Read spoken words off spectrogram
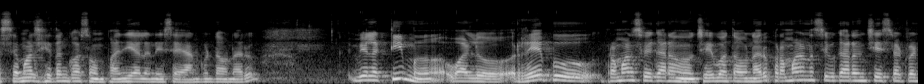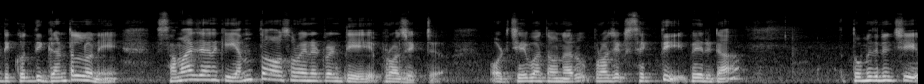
సమాజ హితం కోసం పనిచేయాలనేసి అనుకుంటా ఉన్నారు. వీళ్ళ టీమ్ వాళ్ళు రేపు ప్రమాణ స్వీకారం చేయబోతా ఉన్నారు. ప్రమాణ స్వీకారం చేసినటువంటి కొద్ది గంటల్లోనే సమాజానికి ఎంతో అవసరమైనటువంటి ప్రాజెక్ట్ ఒకటి చేయబోతా ఉన్నారు. ప్రాజెక్ట్ శక్తి పేరిట తొమ్మిది నుంచి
